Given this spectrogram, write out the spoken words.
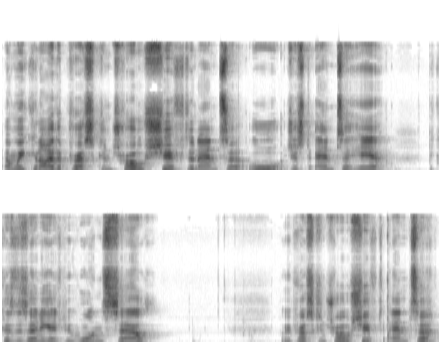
and we can either press Control Shift and Enter or just Enter here because there's only going to be one cell. We press Control Shift Enter.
